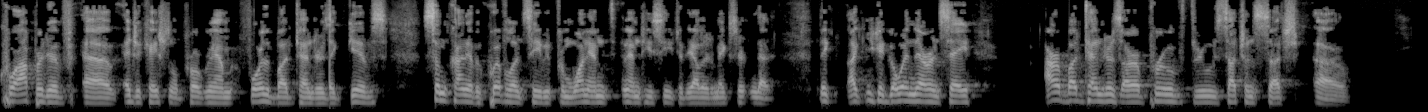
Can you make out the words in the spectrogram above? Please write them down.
cooperative uh, educational program for the bud tenders that gives some kind of equivalency from one M- MMTC to the other to make certain that they, like you could go in there and say our bud tenders are approved through such and such uh,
